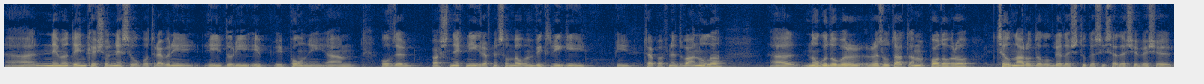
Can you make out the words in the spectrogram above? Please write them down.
а, нема ден кај што не се употребени и дури и, и полни. А, овде баш нек не игравме со Мелбон Виктори, ги, ги трепавме 2-0. А, многу добар резултат, ама подобро цел народ да го гледаше тука си седеше беше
